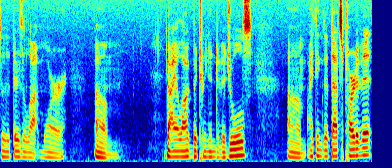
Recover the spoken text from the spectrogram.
so that there's a lot more. Um, dialogue between individuals. Um, I think that that's part of it.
